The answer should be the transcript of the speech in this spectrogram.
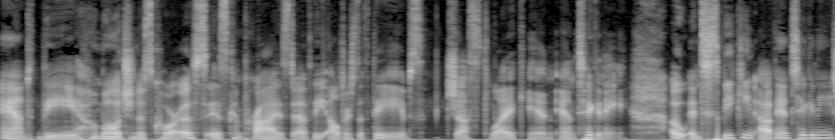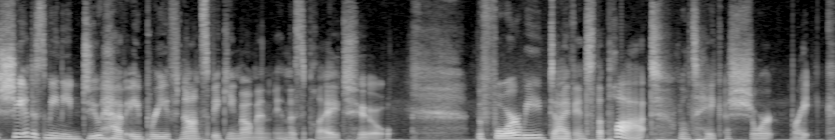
and the homogenous chorus is comprised of the elders of Thebes, just like in Antigone. Oh, and speaking of Antigone, she and Ismene do have a brief non speaking moment in this play, too. Before we dive into the plot, we'll take a short break.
